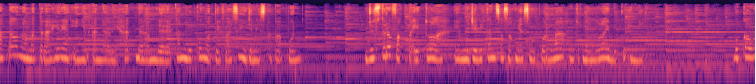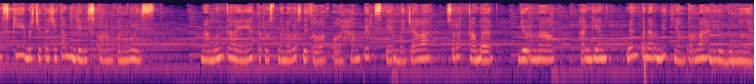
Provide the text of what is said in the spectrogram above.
atau nama terakhir yang ingin Anda lihat dalam deretan buku motivasi jenis apa pun. Justru fakta itulah yang menjadikan sosoknya sempurna untuk memulai buku ini. Bukowski bercita-cita menjadi seorang penulis. Namun karyanya terus-menerus ditolak oleh hampir setiap majalah, surat kabar, jurnal, agen, dan penerbit yang pernah dihubunginya.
